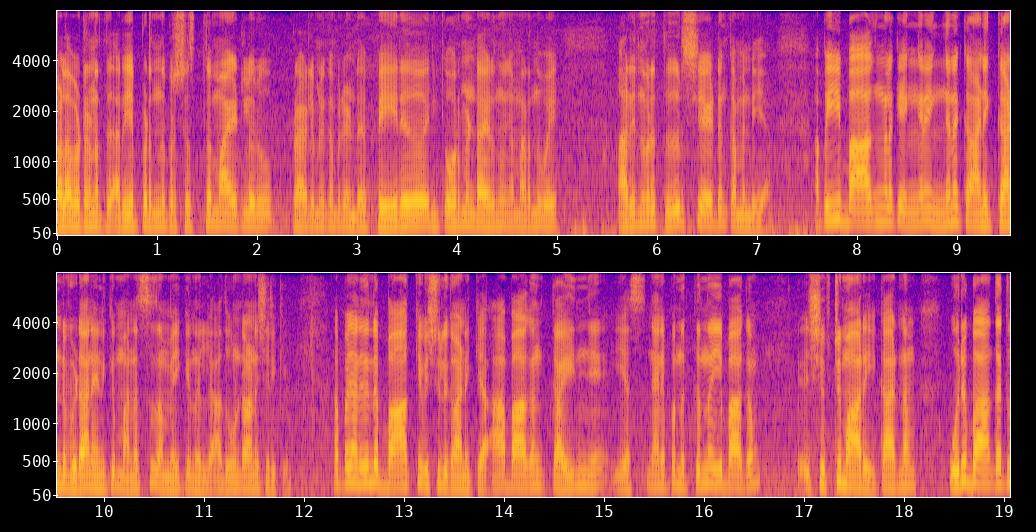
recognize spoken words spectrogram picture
വളപട്ടണത്ത് അറിയപ്പെടുന്ന പ്രശസ്തമായിട്ടുള്ളൊരു പ്രൈവറ്റ് കമ്പനി ഉണ്ട്. പേര് എനിക്ക് ഓർമ്മ ഉണ്ടായിരുന്നു ഞാൻ മറന്നുപോയി. അറിയുന്നവർ തീർച്ചയായിട്ടും കമന്റ് ചെയ്യുക. അപ്പോൾ ഈ ഭാഗങ്ങളൊക്കെ എങ്ങനെ ഇങ്ങനെ കാണിക്കാണ്ട് വിടാൻ എനിക്ക് മനസ്സ് സമ്മതിക്കുന്നില്ല. അതുകൊണ്ടാണ് ശരിക്കും. അപ്പോൾ ഞാനിതിന്റെ ബാക്കി വിഷ്വൽ കാണിക്കുക ആ ഭാഗം കഴിഞ്ഞ് യെസ് ഞാനിപ്പോൾ നിൽക്കുന്ന ഈ ഭാഗം ഷിഫ്റ്റ് മാറി. കാരണം ഒരു ഭാഗത്ത്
